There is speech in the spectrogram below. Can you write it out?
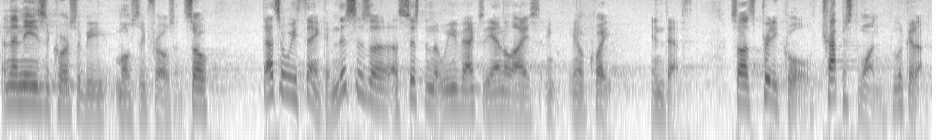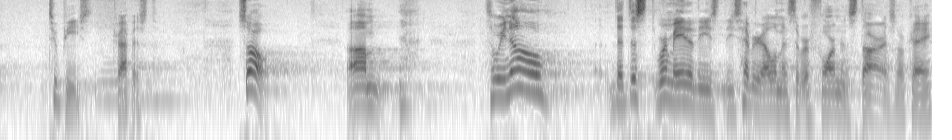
And then these, of course, would be mostly frozen. So that's what we think. And this is a, a system that we've actually analyzed in, you know, quite in depth. So it's pretty cool. TRAPPIST 1, look it up. Two P's, TRAPPIST. So, um, so we know that this, we're made of these, these heavier elements that were formed in stars, okay?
